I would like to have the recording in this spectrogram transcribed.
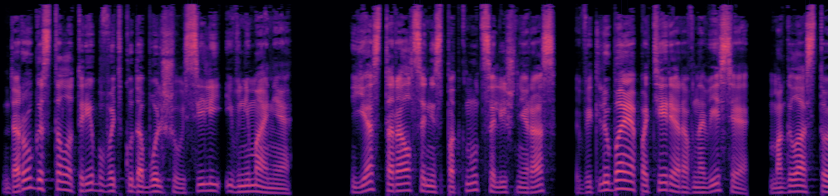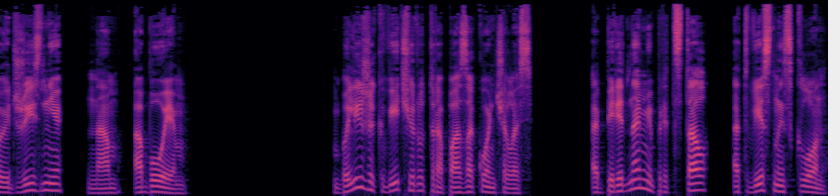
Дорога стала требовать куда больше усилий и внимания. Я старался не споткнуться лишний раз, ведь любая потеря равновесия могла стоить жизни нам обоим. Ближе к вечеру тропа закончилась, а перед нами предстал отвесный склон.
